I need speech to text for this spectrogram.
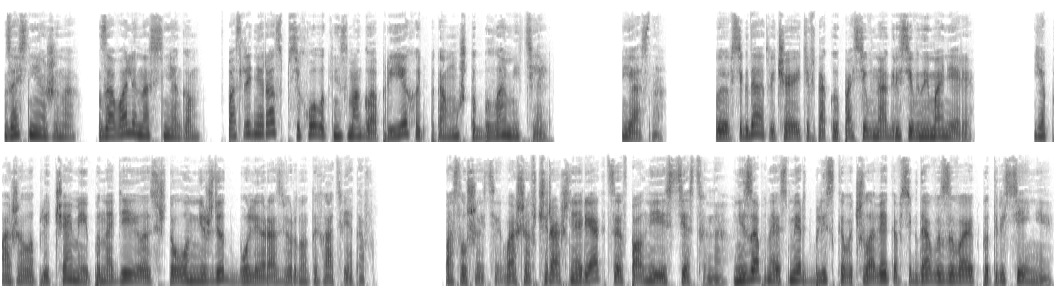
«Заснежена. Завалена снегом. В последний раз психолог не смогла приехать, потому что была метель». «Ясно. Вы всегда отвечаете в такой пассивно-агрессивной манере?» Я пожала плечами и понадеялась, что он не ждет более развернутых ответов. «Послушайте, ваша вчерашняя реакция вполне естественна. Внезапная смерть близкого человека всегда вызывает потрясение.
